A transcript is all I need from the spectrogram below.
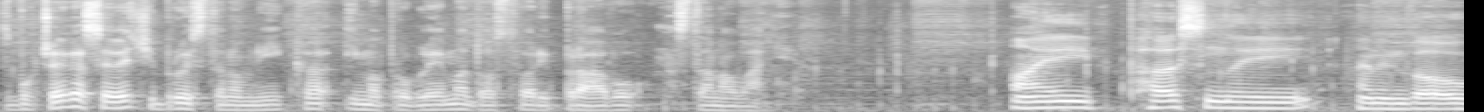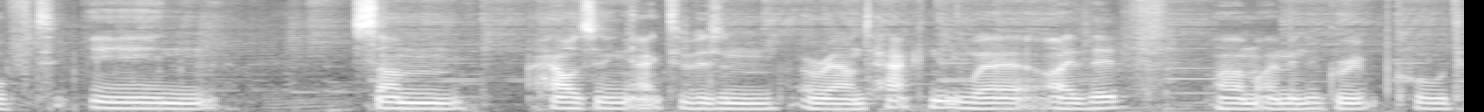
zbog čega se veći broj stanovnika ima problema da ostvari pravo na stanovanje. I personally am involved in some housing activism around Hackney, where I live. Um, I'm in a group called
